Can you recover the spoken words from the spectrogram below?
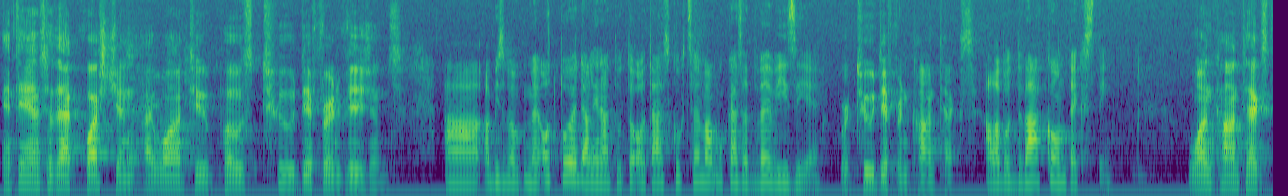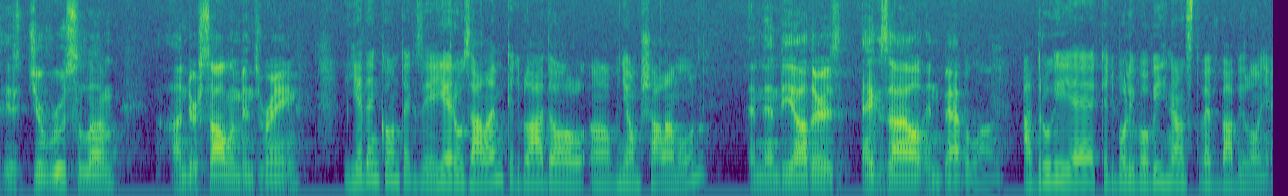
And to answer that question, I want to pose two different visions A aby sme odpovedali na túto otázku, chcem vám ukázať dve vízie, or two different contexts. alebo dva kontexty. One context is Jerusalem under Solomon's reign, Jeden kontext je Jeruzalem, keď vládol uh, v ňom Šalamún. and then the other is exile in Babylon. A druhý je, keď boli vo vyhnanstve v Babylone.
